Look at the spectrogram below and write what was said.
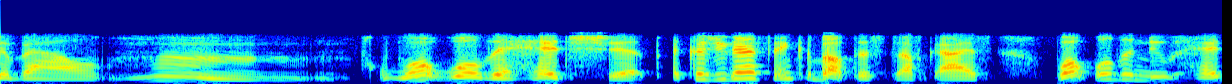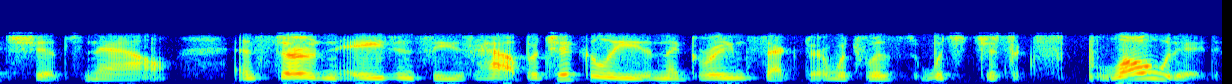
about, hmm, what will the headship? Because you got to think about this stuff, guys. What will the new headships now and certain agencies, how, particularly in the green sector, which was which just exploded.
